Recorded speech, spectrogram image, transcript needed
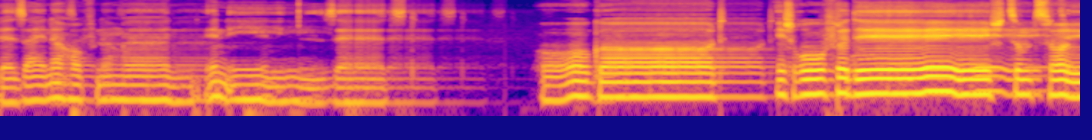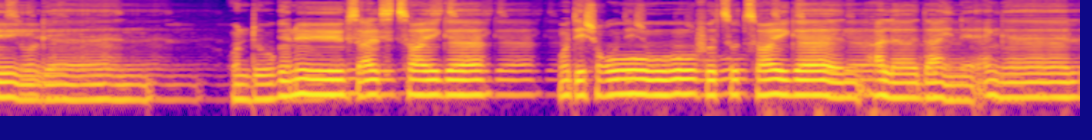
der seine Hoffnungen in ihn setzt. O Gott, ich rufe dich zum Zeugen, und du genügst als Zeuge, und ich rufe zu Zeugen alle deine Engel,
